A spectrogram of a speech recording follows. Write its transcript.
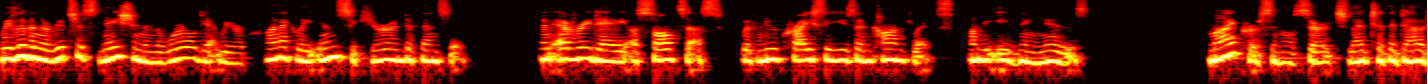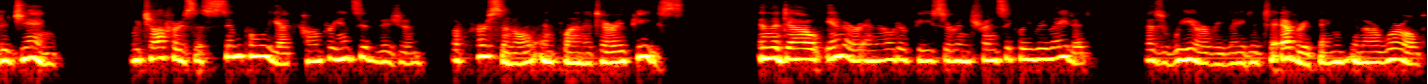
We live in the richest nation in the world, yet we are chronically insecure and defensive. And every day assaults us with new crises and conflicts on the evening news. My personal search led to the Tao Te Ching, which offers a simple yet comprehensive vision of personal and planetary peace. In the Tao, inner and outer peace are intrinsically related, as we are related to everything in our world.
